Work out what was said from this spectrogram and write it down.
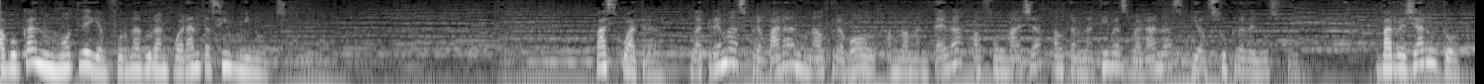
Abocar en un motlle i enfornar durant 45 minuts. Pas 4. La crema es prepara en un altre bol, amb la mantega, el formatge, alternatives veganes i el sucre de llustre. Barrejar-ho tot.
